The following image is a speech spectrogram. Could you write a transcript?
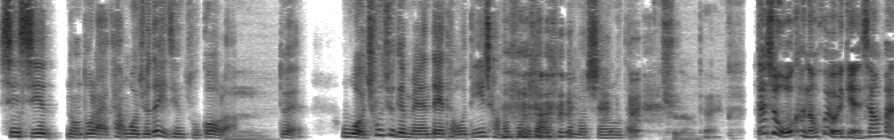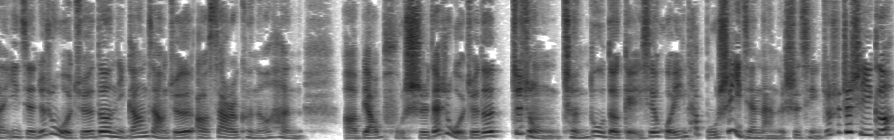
信息浓度来看，我觉得已经足够了。嗯，对我出去跟别人 date，我第一场都不会聊那么深入的。是的，对但是我可能会有一点相反的意见，就是我觉得你刚讲，觉得哦，萨尔可能很啊、呃比较朴实，但是我觉得这种程度的给一些回应，它不是一件难的事情，就是这是一个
